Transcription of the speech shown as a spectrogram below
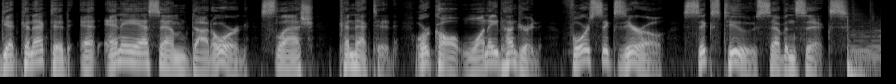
Get connected at nasm.org/slash connected or call 1-800-460-6276.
